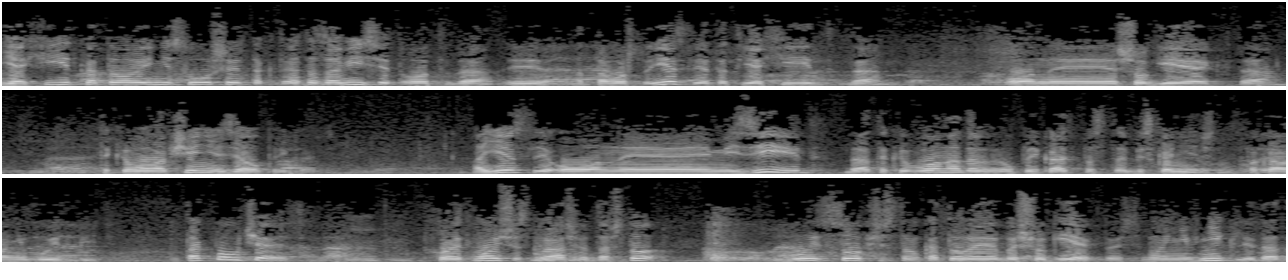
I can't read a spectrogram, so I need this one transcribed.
Яхид, который не слушает, так это зависит от, да, и от того, что если этот яхид, да, он э, шогег, да, так его вообще нельзя упрекать. А если он э, мизид, да, так его надо упрекать бесконечно, пока он не будет бить. Так получается. Ходит Мойша спрашивает, а что будет с обществом, которое бы шугек? То есть мы не вникли, да?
